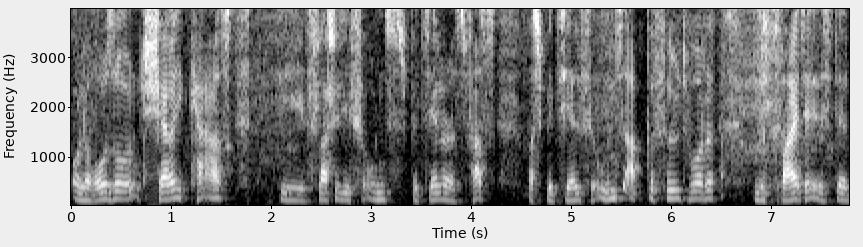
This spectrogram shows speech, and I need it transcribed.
Oloroso Sherry Cask, die Flasche, die für uns speziell, oder das Fass, was speziell für uns abgefüllt wurde. Und das zweite ist der,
